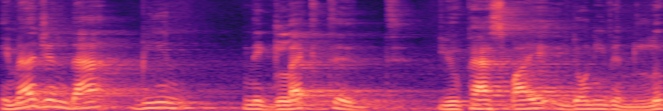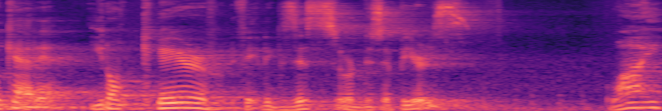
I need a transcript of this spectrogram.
Imagine that being neglected. You pass by it, you don't even look at it, you don't care if it exists or disappears. Why?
